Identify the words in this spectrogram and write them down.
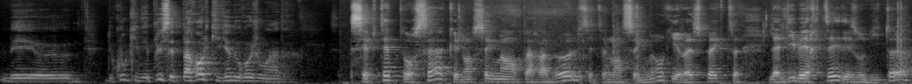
mais euh, du coup qui n'est plus cette parole qui vient nous rejoindre. C'est peut-être pour ça que l'enseignement en parabole, c'est un enseignement qui respecte la liberté des auditeurs,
